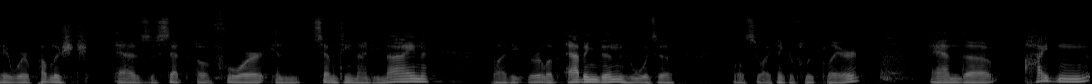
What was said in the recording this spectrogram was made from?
They were published as a set of four in 1799 by the Earl of Abingdon, who was a, also, I think, a flute player. And uh, Haydn,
